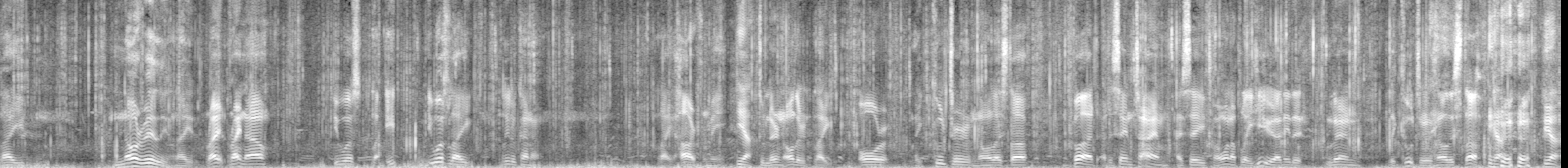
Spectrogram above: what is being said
like no really like right right now it was like it it was like little kind of like hard for me Yeah. to learn other like or like culture and all that stuff but at the same time i say if i want to play here i need to learn the culture and all this stuff Yeah. Yeah.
